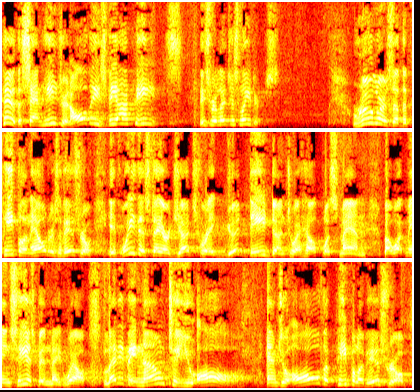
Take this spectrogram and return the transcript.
Who? The Sanhedrin, all these VIPs, these religious leaders, rulers of the people and elders of Israel, if we this day are judged for a good deed done to a helpless man, by what means he has been made well, let it be known to you all and to all the people of Israel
